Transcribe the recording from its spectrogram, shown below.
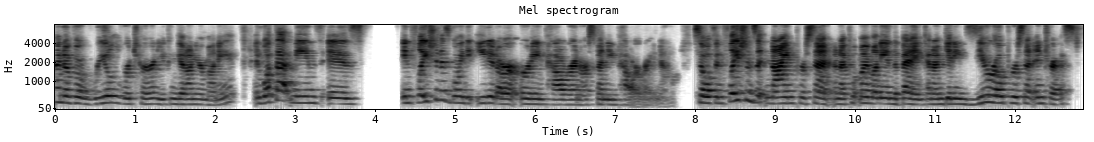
kind of a real return you can get on your money. And what that means is inflation is going to eat at our earning power and our spending power right now. So if inflation's at 9% and I put my money in the bank and I'm getting 0% interest,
